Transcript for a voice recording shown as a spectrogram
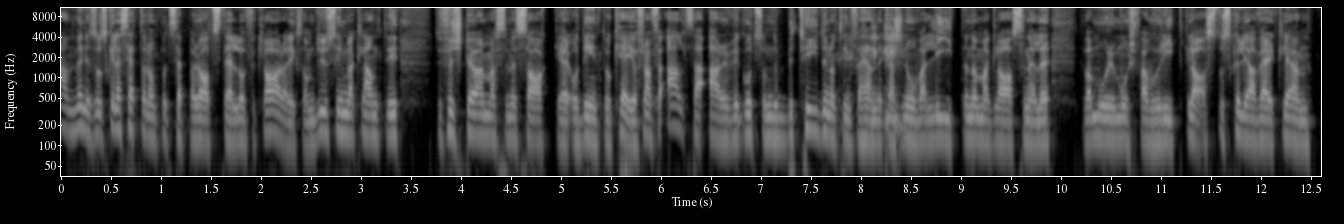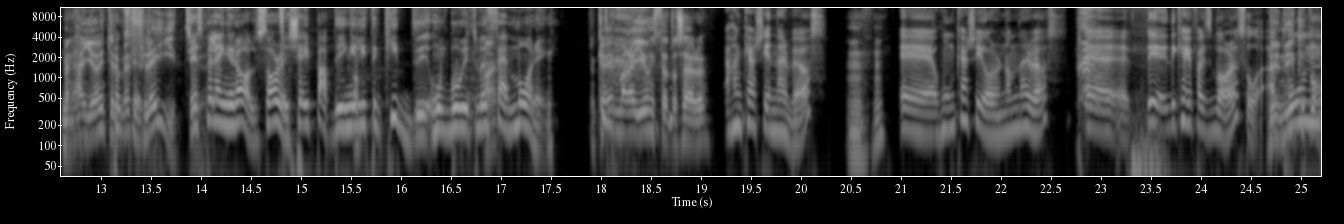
använd det, så skulle jag sätta dem på ett separat ställe och förklara liksom, du är så himla klantig, du förstör massor med saker och det är inte okej. Och framför allt så här arvegods som det betyder någonting för henne, kanske när hon var liten, de här glasen eller det var mormors favoritglas, då skulle jag verkligen Men han gör inte det med slut. flit. Det spelar ingen roll, sorry, shape up, det är ingen liten kid, hon bor ju inte med en femåring. Okej, Marie Ljungstedt, vad säger du? Han kanske är nervös. Mhm. Eh, hon kanske gör honom nervös. Eh, det, det kan ju faktiskt vara så. Du är mycket hon... på att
